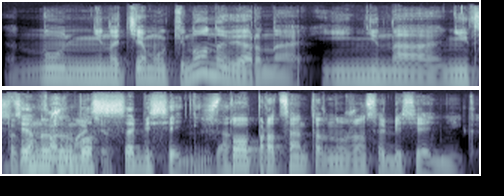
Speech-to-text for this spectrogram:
Ну, не на тему кино, наверное, и не на не в Тебе таком нужен был формате. собеседник, да? Сто процентов нужен собеседник.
